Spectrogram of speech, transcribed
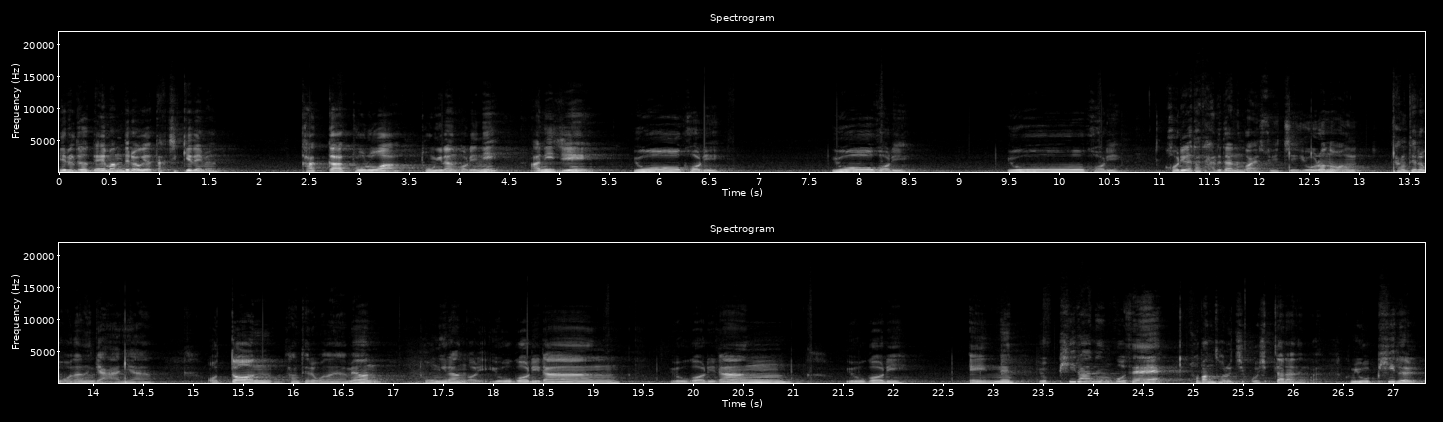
예를 들어 내 맘대로 여기다 딱 짓게 되면 각각 도로와 동일한 거리니? 아니지. 요 거리. 요 거리. 요 거리. 거리가 다 다르다는 거 알 수 있지? 요런 원- 상태를 원하는 게 아니야. 어떤 상태를 원하냐면 동일한 거리. 요 거리랑 요 거리랑 요 거리에 있는 요 P라는 곳에 소방서를 짓고 싶다라는 거야. 그럼 요 P를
